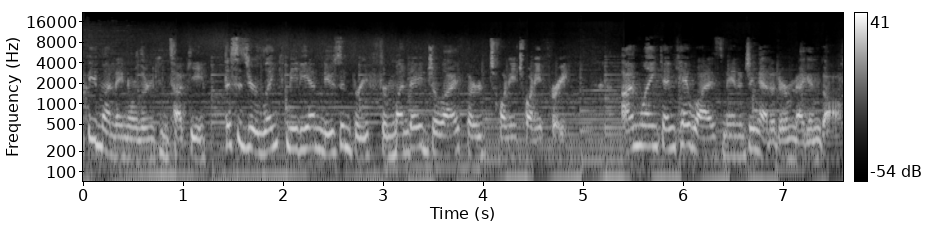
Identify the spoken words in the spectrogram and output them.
Happy Monday, Northern Kentucky. This is your Link Media News and Brief for Monday, July 3rd, 2023. I'm Link NKY's managing editor, Megan Goff.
